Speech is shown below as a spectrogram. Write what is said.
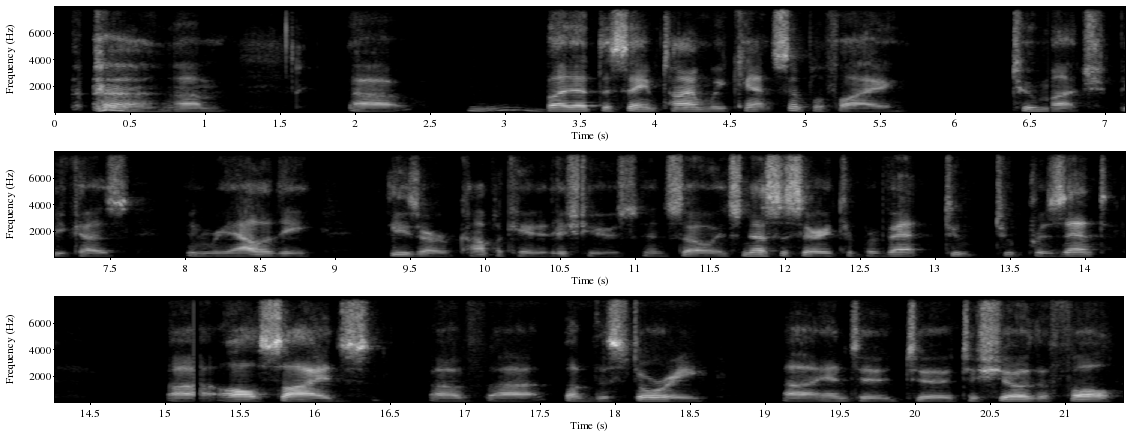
um, uh, but at the same time, we can't simplify too much because in reality, these are complicated issues, and so it's necessary to prevent to to present uh, all sides of uh, of the story uh, and to to to show the full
